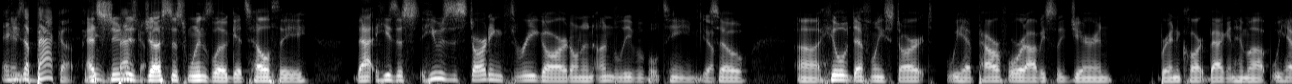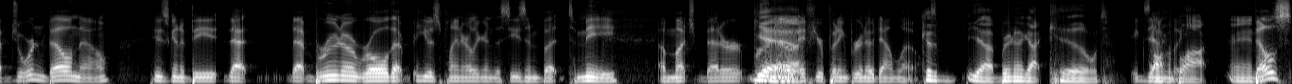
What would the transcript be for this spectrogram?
and, he's a backup. as soon as. Justise Winslow gets healthy, that he's a he was a starting three guard on an unbelievable team. Yep. So uh, he'll definitely start. We have power forward, obviously Jaren, Brandon Clarke backing him up. We have Jordan Bell now, who's going to be that that Bruno role that he was playing earlier in the season, but to me, a much better Bruno Yeah. if you're putting Bruno down low. because yeah, Bruno got killed Exactly. on the block, and Bell's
